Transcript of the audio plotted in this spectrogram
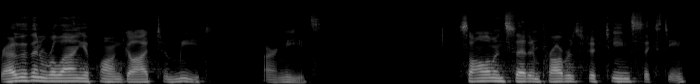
rather than relying upon God to meet our needs. Solomon said in Proverbs 15 16,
